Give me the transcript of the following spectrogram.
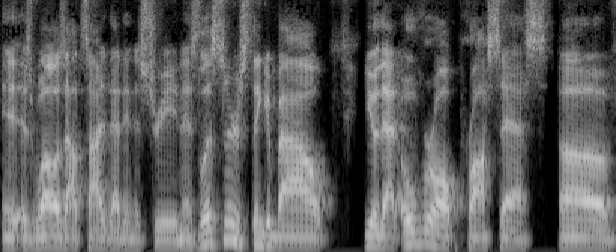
as well as outside of that industry. And as listeners think about, you know, that overall process of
